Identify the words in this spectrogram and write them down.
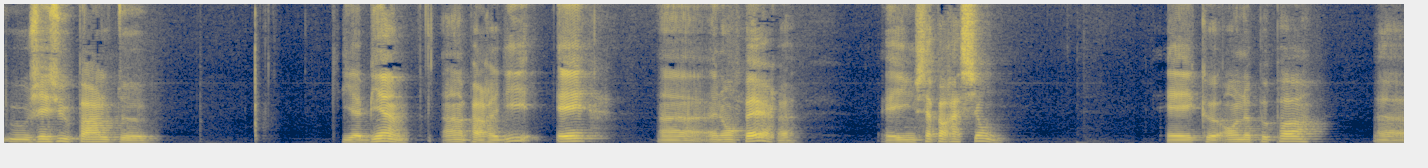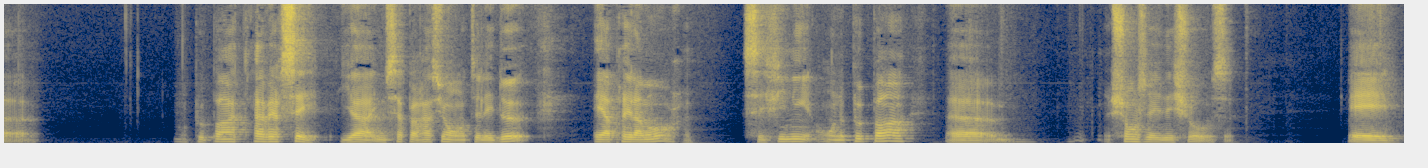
où Jésus parle de qu'il y a bien un paradis et un enfer et une séparation et qu'on ne peut pas euh, on peut pas traverser. Il y a une séparation entre les deux et après la mort, c'est fini. On ne peut pas euh, changer des choses. Et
